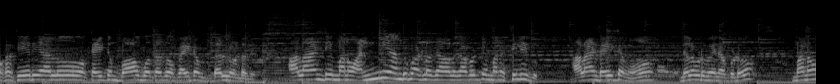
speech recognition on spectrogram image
ఒక ఏరియాలో ఒక ఐటమ్ బాగుపోతుంది ఒక ఐటమ్ డల్ ఉంటుంది అలాంటి మనం అన్ని అందుబాటులో తేవాలి కాబట్టి మనకు తెలియదు అలాంటి ఐటమ్ నిలబడిపోయినప్పుడు మనం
